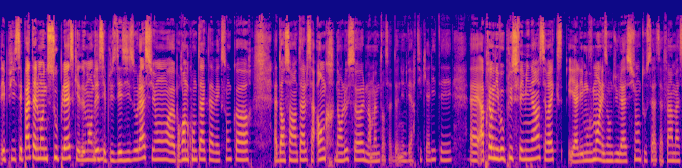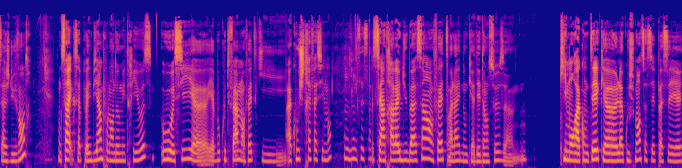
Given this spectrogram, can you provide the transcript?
Et puis c'est pas tellement une souplesse qui est demandée, mhm. c'est plus des isolations, euh, prendre contact avec son corps. La danse orientale, ça ancre dans le sol, mais en même temps, ça donne une verticalité. Euh, après, au niveau plus féminin, c'est vrai qu'il y a les mouvements, les ondulations, tout ça, ça fait un massage du ventre. Donc c'est vrai que ça peut être bien pour l'endométriose. Ou aussi, euh, il y a beaucoup de femmes en fait qui accouchent très facilement. Mhm, c'est un travail du bassin en fait. Voilà, et donc il y a des danseuses qui m'ont raconté que l'accouchement ça s'est passé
